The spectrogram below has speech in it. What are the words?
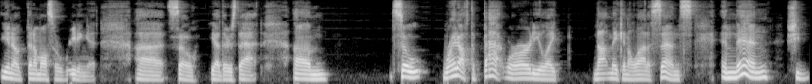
you know, then I'm also reading it. Uh, so yeah, there's that. Um, so right off the bat, we're already like not making a lot of sense, and then she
